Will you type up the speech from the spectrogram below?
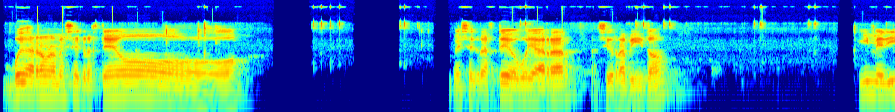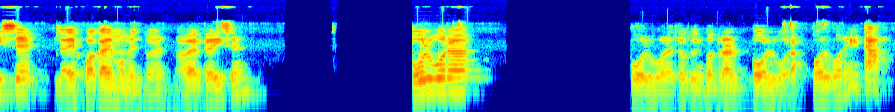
Voy a agarrar una mesa de crafteo. Mesa de crafteo voy a agarrar así rapidito. Y me dice, la dejo acá de momento, ¿eh? A ver qué dice. Pólvora. Pólvora, tengo que encontrar pólvora. Polvoreta.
